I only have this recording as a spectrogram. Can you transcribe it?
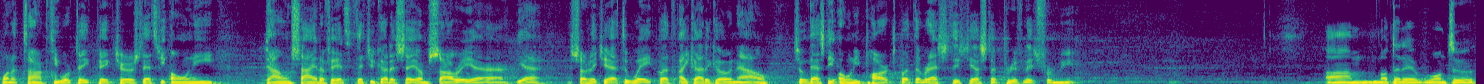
want to talk to you or take pictures. That's the only downside of it that you got to say, I'm sorry, uh, yeah, sorry that you have to wait, but I got to go now. So that's the only part, but the rest is just a privilege for me. Um, not that I want to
